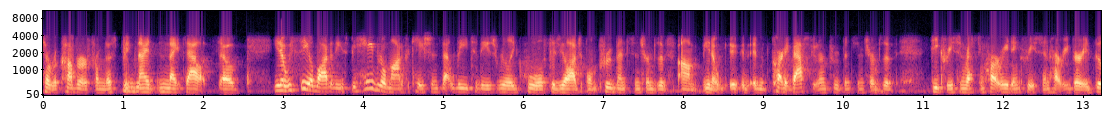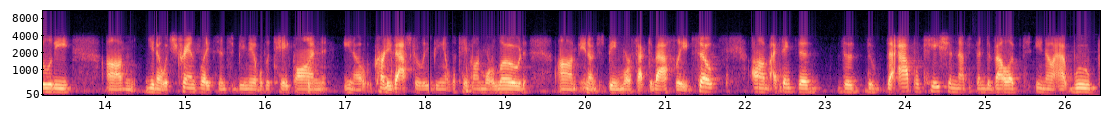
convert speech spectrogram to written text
to recover from those big night nights out. So you know, we see a lot of these behavioral modifications that lead to these really cool physiological improvements in terms of, um, you know, in, in cardiovascular improvements in terms of decrease in resting heart rate, increase in heart rate variability, um, you know, which translates into being able to take on, you know, cardiovascularly being able to take on more load, um, you know, just being more effective athlete. So um, I think that the, the, the application that's been developed, you know, at Whoop,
